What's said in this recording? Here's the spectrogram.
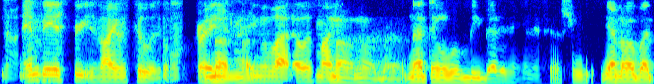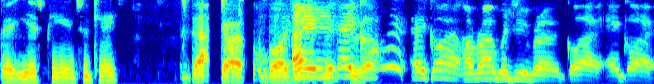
No, NBA Streets Volume Two is going crazy. No, No, no. no. Even lie, that was my No, no, bro. Nothing will be better than NFL Street. Y'all know about that ESPN 2K? backyard football. Hey, hey, go though. ahead. Hey, go ahead. I'm wrong with you, bro. Go ahead. Hey, go ahead.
